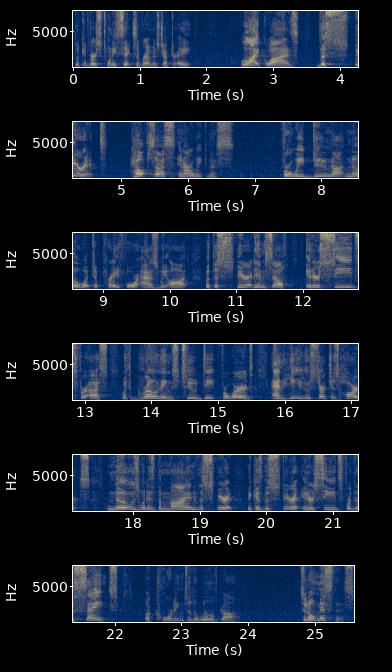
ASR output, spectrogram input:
Look at verse 26 of Romans chapter 8. Likewise, the Spirit helps us in our weakness. For we do not know what to pray for as we ought, but the Spirit Himself intercedes for us with groanings too deep for words. And he who searches hearts knows what is the mind of the Spirit, because the Spirit intercedes for the saints according to the will of God. So don't miss this.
